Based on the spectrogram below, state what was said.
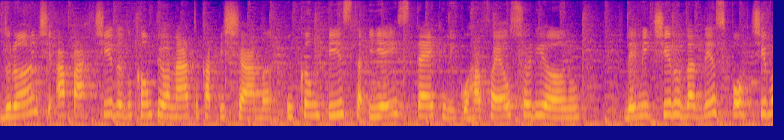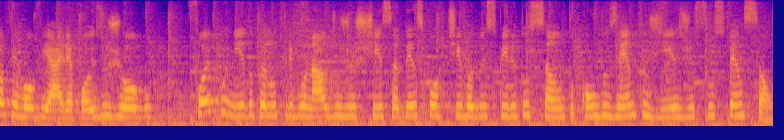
durante a partida do Campeonato Capixaba, o campista e ex-técnico Rafael Soriano, demitido da Desportiva Ferroviária após o jogo, foi punido pelo Tribunal de Justiça Desportiva do Espírito Santo com 200 dias de suspensão.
